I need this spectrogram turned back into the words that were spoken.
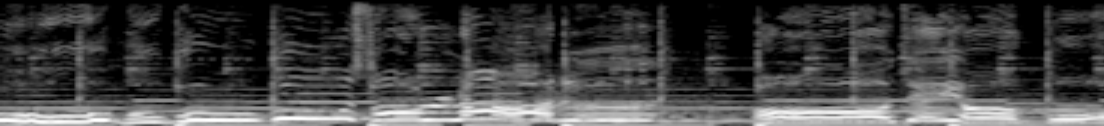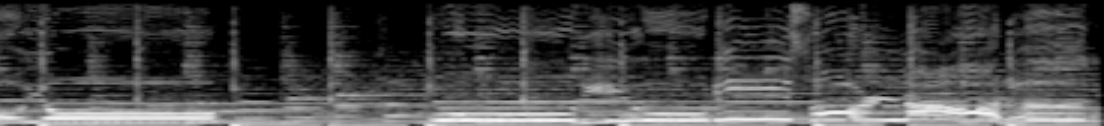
구구구 설날은 어제였고요. 우리 우리 설날은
